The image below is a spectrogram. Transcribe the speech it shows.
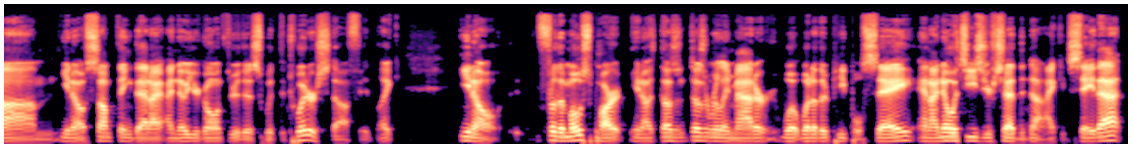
Um you know something that I, I, know you're going through this with the twitter stuff it like you know for the most part you know it doesn't doesn't really matter what what other people say and i know it's easier said than done i could say that.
